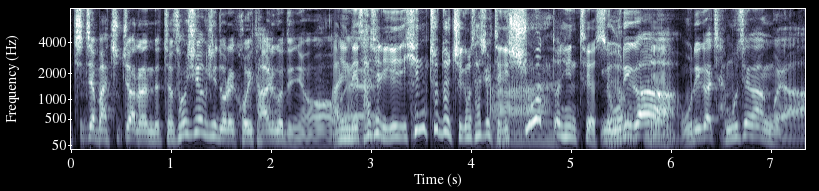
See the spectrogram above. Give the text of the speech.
진짜 맞출 줄 알았는데 저 성시경 씨 노래 거의 다 알거든요. 아니 근데 예. 사실 이게 힌트도 지금 사실 되게 쉬웠던 힌트였어요. 근데 우리가 우리가 잘못 생각한 거야.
